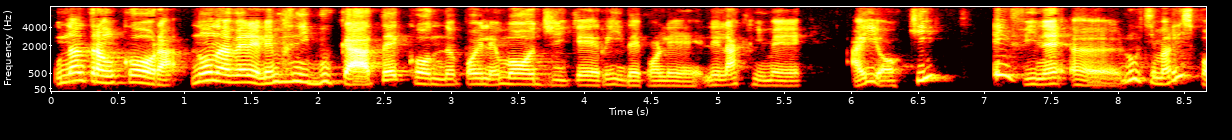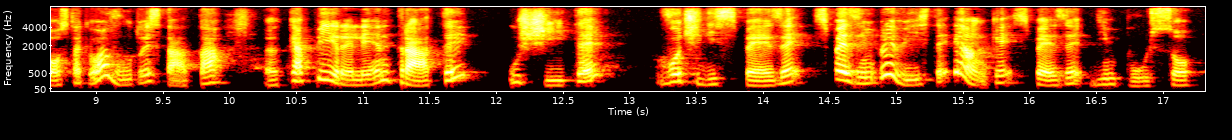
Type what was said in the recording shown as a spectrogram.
Un'altra ancora, non avere le mani bucate, con poi l'emoji che ride con le, le lacrime agli occhi. E infine eh, l'ultima risposta che ho avuto è stata eh, capire le entrate, uscite, voci di spese, spese impreviste e anche spese di impulso.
